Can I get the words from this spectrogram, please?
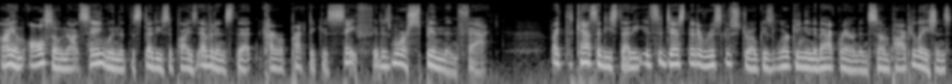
I am also not sanguine that the study supplies evidence that chiropractic is safe. It is more spin than fact. Like the Cassidy study, it suggests that a risk of stroke is lurking in the background in some populations,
